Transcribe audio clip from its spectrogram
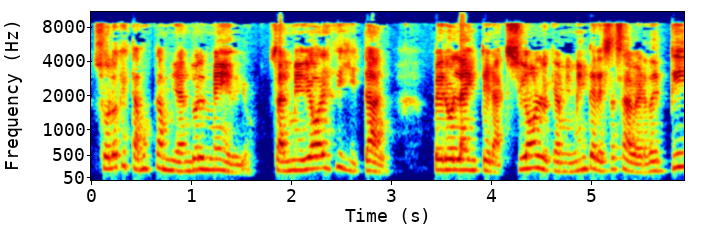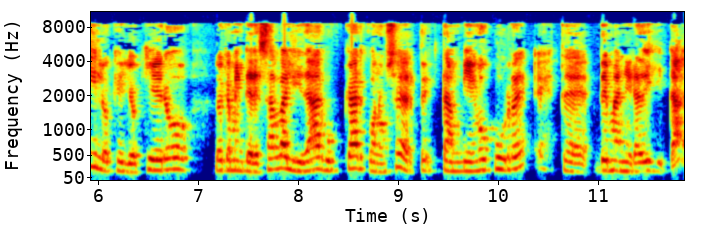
solo que estamos cambiando el medio, o sea, el medio ahora es digital, pero la interacción, lo que a mí me interesa saber de ti, lo que yo quiero, lo que me interesa validar, buscar, conocerte, también ocurre este, de manera digital.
